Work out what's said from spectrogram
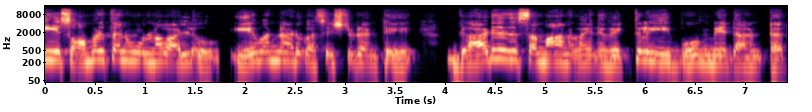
ఈ సోమరితనం ఉన్న వాళ్ళు ఏమన్నాడు వశిష్ఠుడు అంటే గాడిద సమానమైన వ్యక్తులు ఈ భూమి మీద అంటారు.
